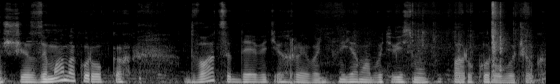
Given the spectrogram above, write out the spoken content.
ще зима на коробках. 29 гривень. Я, мабуть, візьму пару коробочок.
